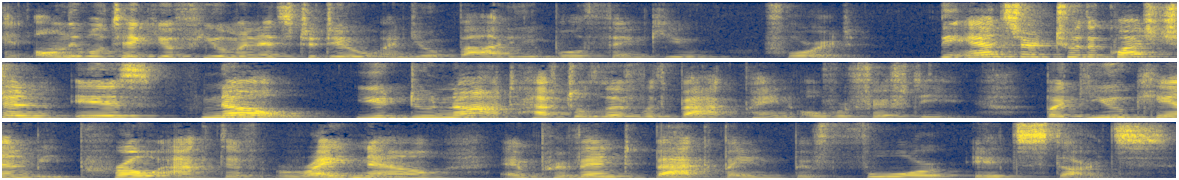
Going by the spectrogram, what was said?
It only will take you a few minutes to do, and your body will thank you for it. The answer to the question is no, you do not have to live with back pain over 50, but you can be proactive right now and prevent back pain before it starts.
